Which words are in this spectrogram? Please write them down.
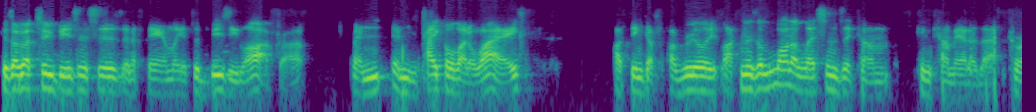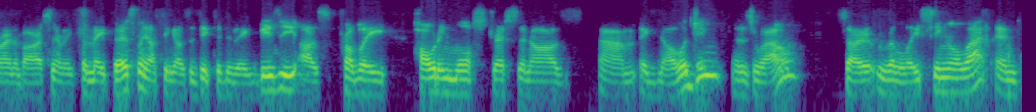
because I've got two businesses and a family. It's a busy life, right? And and you take all that away, I think I, really like, there's a lot of lessons that come can come out of that coronavirus and everything. For me personally, I think I was addicted to being busy. I was probably holding more stress than I was um, acknowledging as well. So releasing all that and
